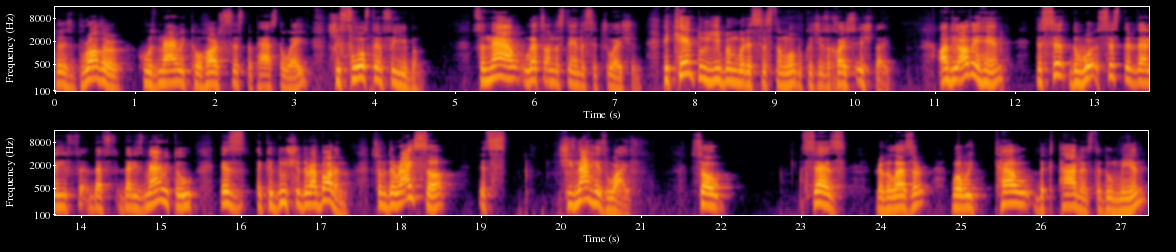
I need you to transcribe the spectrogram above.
this brother who was married to her sister passed away. She forced him for yibam. So now let's understand the situation. He can't do yibam with his sister-in-law because she's a chayis ishtai. On the other hand, the, the sister that he that, that he's married to is a kedusha derabanan. So the Raisa, it's she's not his wife. So says Rebbe Lezer, well, we tell the katanas to do mian,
